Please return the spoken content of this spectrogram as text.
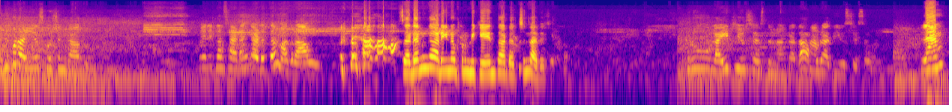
ఇది కూడా ఐఎస్ క్వశ్చన్ కాదు. మీరు ఇట్లా సడన్గా అడిగితే మాకు రావు. సడన్గా అడిగినప్పుడు మీకు ఏం థాట్ వచ్చింది అదే చెప్తాం. ఇప్పుడు లైట్ యూస్ చేస్తున్నాం కదా అప్పుడు అది యూస్ చేసేవాళ్ళు. ల్యాంప్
